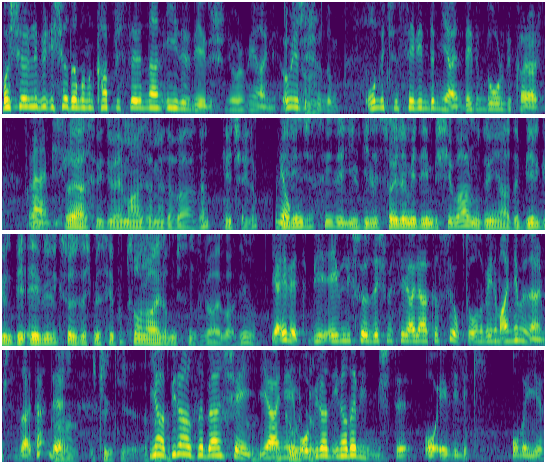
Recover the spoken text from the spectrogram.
başarılı bir iş adamının kaprislerinden iyidir diye düşünüyorum yani. Öyle Güzel. düşündüm. Onun için sevindim yani. Dedim doğru bir karar vermiş. Reels videoya malzeme de verdin. Geçelim. Yok. Birincisiyle ilgili söylemediğin bir şey var mı dünyada? Bir gün bir evlilik sözleşmesi yapıp sonra ayrılmışsınız galiba değil mi? Ya evet bir evlilik sözleşmesiyle alakası yoktu. Onu benim annem önermişti zaten de. Ha, çünkü Ya biraz da ben şey yani Akıllı o kadın. biraz inada binmişti o evlilik olayı.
